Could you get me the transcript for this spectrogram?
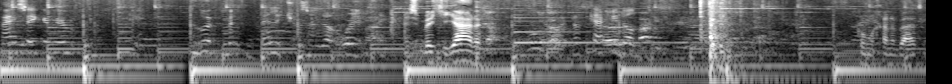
Hij is zeker weer druk met belletjes en zo. Hij is een beetje jarig. Dat krijg je dan. Kom, we gaan naar buiten.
